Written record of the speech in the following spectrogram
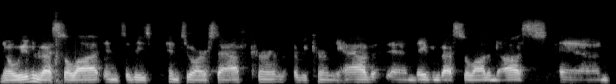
you know, we've invested a lot into these into our staff current that we currently have, and they've invested a lot into us. And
